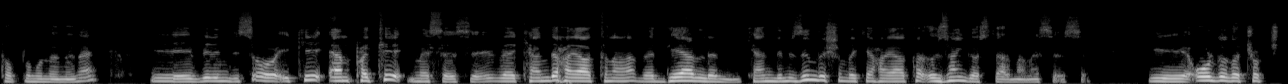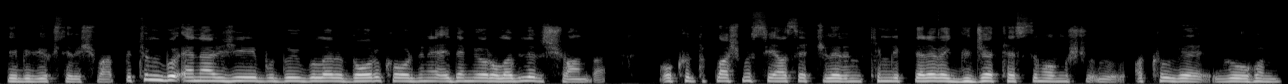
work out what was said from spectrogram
toplumun önüne. Ee, Birincisi o iki empati meselesi ve kendi hayatına ve diğerlerinin kendimizin dışındaki hayata özen gösterme meselesi. Ee, Orada da çok ciddi bir yükseliş var. Bütün bu enerjiyi, bu duyguları doğru koordine edemiyor olabiliriz şu anda. O kutuplaşmış siyasetçilerin kimliklere ve güce teslim olmuş ıı, akıl ve ruhun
